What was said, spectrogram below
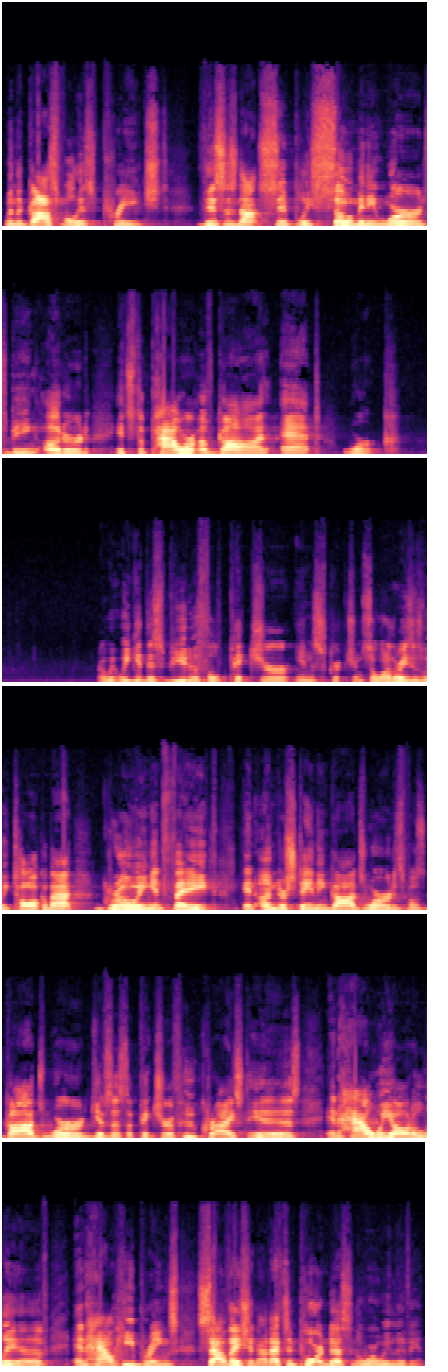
When the gospel is preached, this is not simply so many words being uttered, it's the power of God at work. We, we get this beautiful picture in Scripture. And so, one of the reasons we talk about growing in faith and understanding God's Word is because God's Word gives us a picture of who Christ is and how we ought to live and how He brings salvation. Now, that's important to us in the world we live in.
